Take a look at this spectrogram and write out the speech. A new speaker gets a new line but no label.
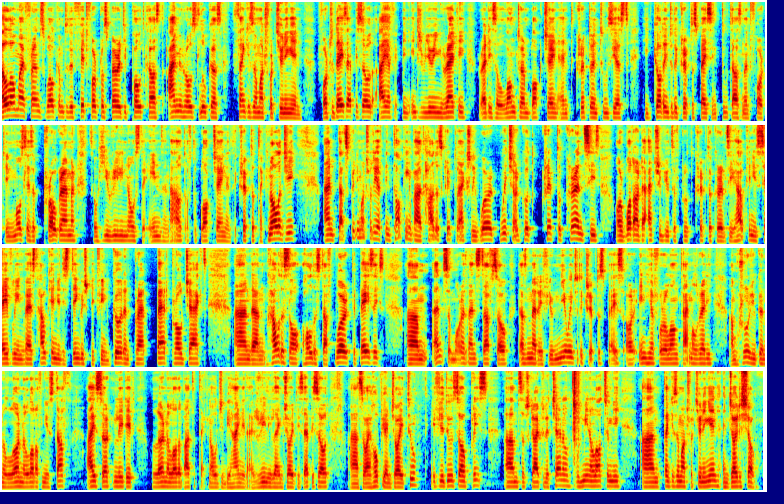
Hello, my friends. Welcome to the Fit for Prosperity podcast. I'm your host, Lukas. Thank you so much for tuning in. For today's episode, I have been interviewing Retti. Retti is a long term blockchain and crypto enthusiast. He got into the crypto space in 2014, mostly as a programmer, so he really knows the ins and out of the blockchain and the crypto technology. And that's pretty much what we have been talking about. How does crypto actually work? Which are good cryptocurrencies? Or what are the attributes of good cryptocurrency? How can you safely invest? How can you distinguish between good and bad projects? And um, how does all, all the stuff work? The basics um, and some more advanced stuff. So doesn't matter if you're new into the crypto space or in here for a long time already. I'm sure you're gonna learn a lot of new stuff. I certainly did learn a lot about the technology behind it. I really enjoyed this episode, uh, so I hope you enjoy it too. If you do so, please um, subscribe to the channel. It would mean a lot to me. And thank you so much for tuning in. Enjoy the show.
